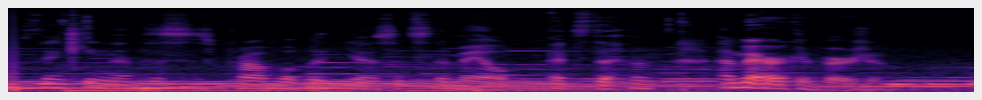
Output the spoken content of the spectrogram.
I'm thinking that this is probably, yes, it's the male, it's the American version.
